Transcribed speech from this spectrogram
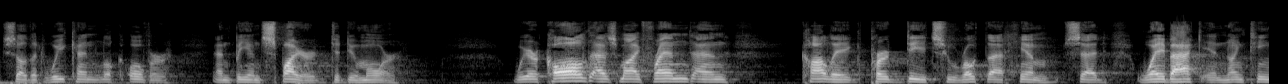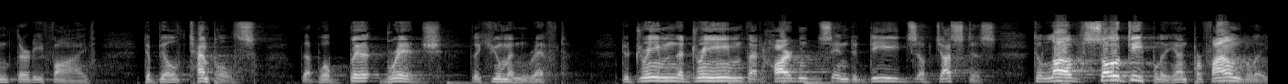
so that we can look over and be inspired to do more. We are called, as my friend and colleague Purd Deitz, who wrote that hymn, said way back in 1935, to build temples that will bridge the human rift, to dream the dream that hardens into deeds of justice, to love so deeply and profoundly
